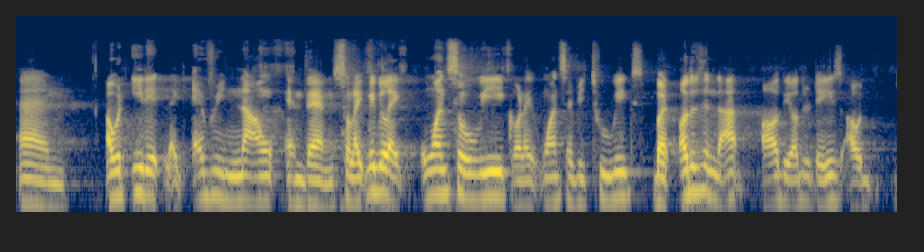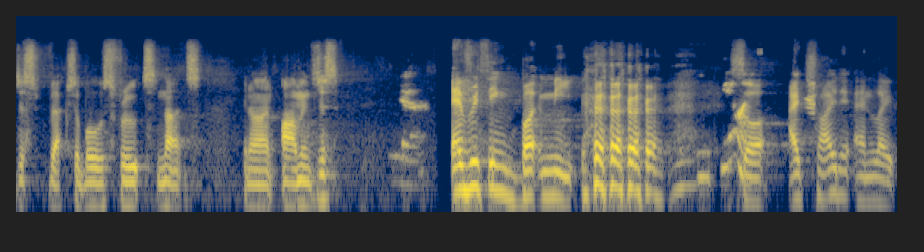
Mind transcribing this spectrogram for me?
and I would eat it like every now and then. So like maybe like once a week or like once every two weeks. But other than that, all the other days I would just vegetables, fruits, nuts, you know, and almonds, just. Everything but meat. You feel it. so I tried it and like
